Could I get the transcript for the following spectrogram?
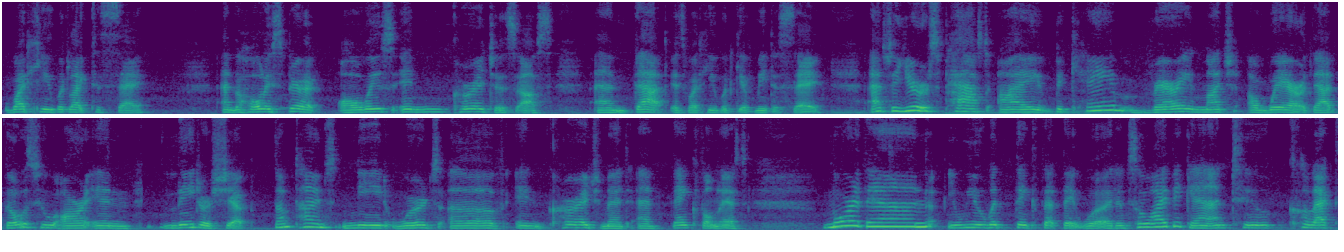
what he would like to say. And the Holy Spirit always encourages us. And that is what he would give me to say. As the years passed, I became very much aware that those who are in leadership sometimes need words of encouragement and thankfulness more than you, would think that they would. And so I began to collect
